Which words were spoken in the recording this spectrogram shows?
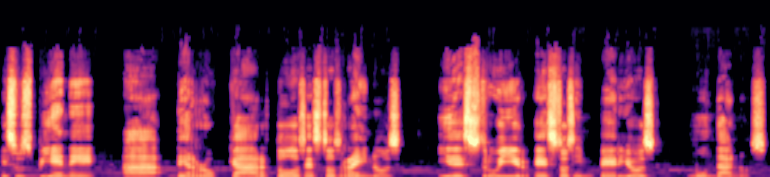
Jesús viene a derrocar todos estos reinos y destruir estos imperios mundanos.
